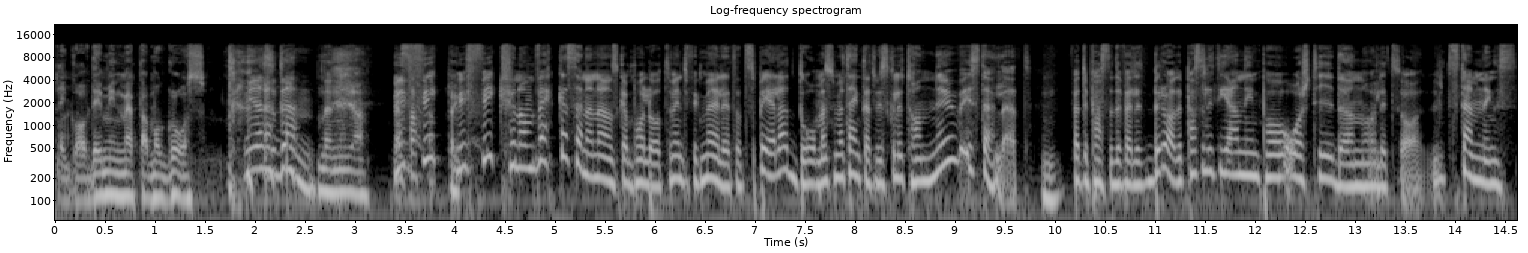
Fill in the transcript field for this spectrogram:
lägg av, det är min metamorgos. Ni är alltså den. Den nya. Vi fick, vi fick för någon vecka sedan en önskan på en låt som vi inte fick möjlighet att spela då, men som jag tänkte att vi skulle ta nu istället. För att det passade väldigt bra. Det passade lite grann in på årstiden och lite så. Stämnings,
